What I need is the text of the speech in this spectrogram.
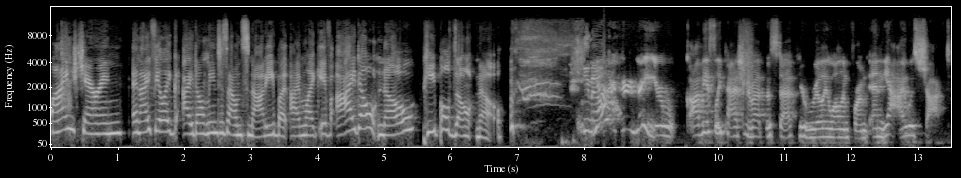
mind sharing? And I feel like I don't mean to sound snotty, but I'm like, if I don't know, people don't know. you know? Yeah, I agree. You're obviously passionate about this stuff. You're really well informed. And yeah, I was shocked.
